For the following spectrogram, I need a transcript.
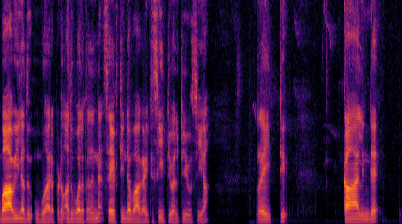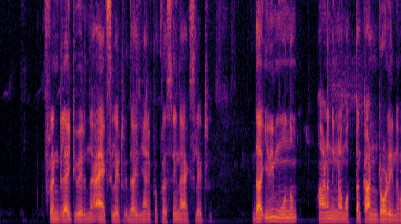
ഭാവിയിൽ അത് ഉപകാരപ്പെടും. അതുപോലെ തന്നെ സേഫ്റ്റിന്റെ ഭാഗമായിട്ട് സീറ്റ് ബെൽറ്റ് യൂസ് ചെയ്യുക. റൈറ്റ് കാലിന്റെ ഫ്രണ്ടിലായിട്ട് വരുന്ന ആക്സിലേറ്റർ. ഇതായത് ഞാനിപ്പോൾ പ്രസ് ചെയ്യുന്ന ആക്സിലേറ്റർ. ഇതാ ഈ മൂന്നും ആണ് നിങ്ങളെ മൊത്തം കൺട്രോൾ ചെയ്യുന്നത്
